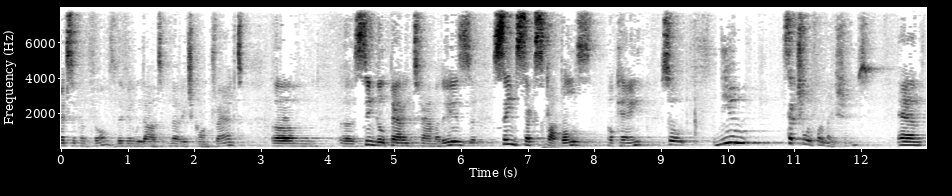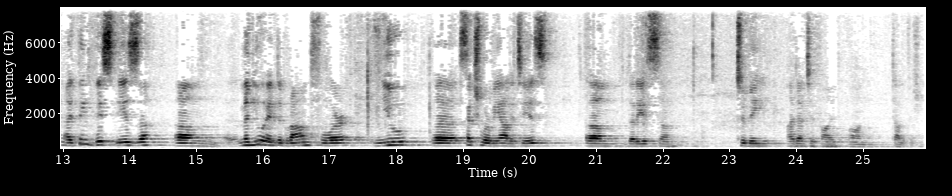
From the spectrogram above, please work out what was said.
Mexican films, living without marriage contract, um, uh, single-parent families, same-sex couples, okay. So new sexual formations and I think this is uh, um, manure in the ground for new uh, sexual realities um, that is um, to be identified on television.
